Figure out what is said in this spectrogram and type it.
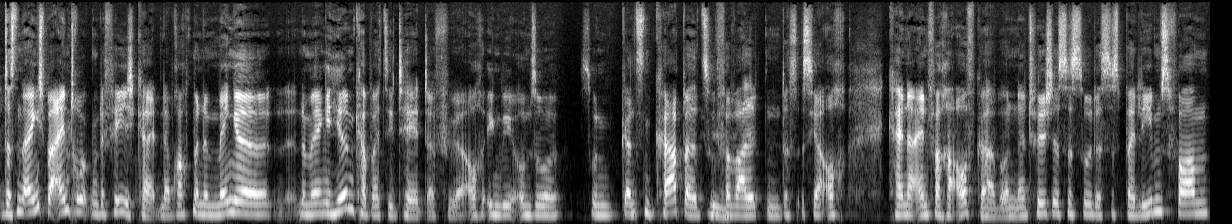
das sind eigentlich beeindruckende Fähigkeiten. Da braucht man eine Menge, eine Menge Hirnkapazität dafür, auch irgendwie, um so, so einen ganzen Körper zu mhm. verwalten. Das ist ja auch keine einfache Aufgabe. Und natürlich ist es so, dass es bei Lebensformen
